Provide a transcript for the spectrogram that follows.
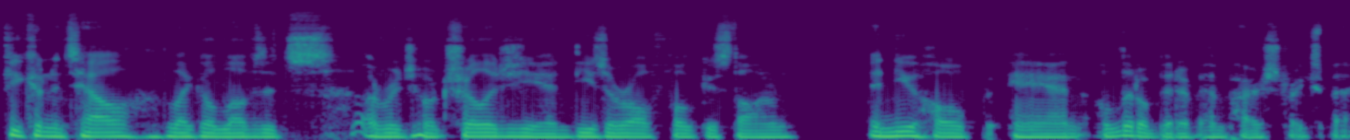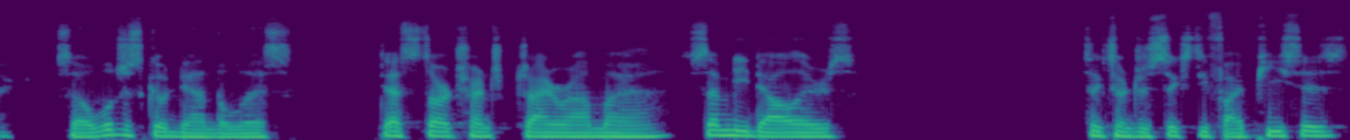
if you couldn't tell, LEGO loves its original trilogy, and these are all focused on A New Hope and a little bit of Empire Strikes Back. So, we'll just go down the list. Death Star Trench diorama, $70, 665 pieces.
